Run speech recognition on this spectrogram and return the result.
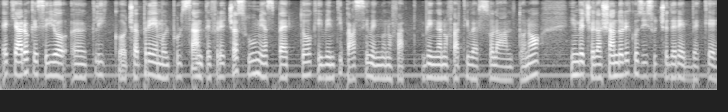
è chiaro che se io eh, clicco cioè premo il pulsante freccia su mi aspetto che i 20 passi fatti, vengano fatti verso l'alto no? invece lasciandole così succederebbe che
